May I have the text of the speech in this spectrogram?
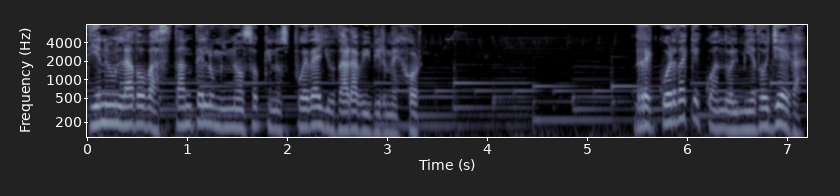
Tiene un lado bastante luminoso que nos puede ayudar a vivir mejor. Recuerda que cuando el miedo llega,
